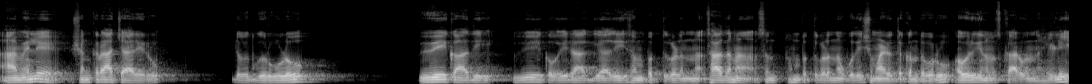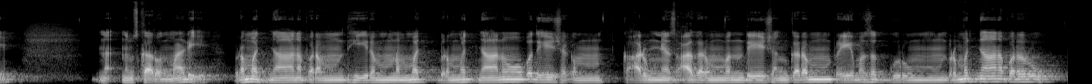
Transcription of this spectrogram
ಆಮೇಲೆ ಶಂಕರಾಚಾರ್ಯರು, ಜಗದ್ಗುರುಗಳು, ವಿವೇಕಾದಿ, ವಿವೇಕ ವೈರಾಗ್ಯಾದಿ ಸಂಪತ್ತುಗಳನ್ನು, ಸಾಧನ ಸಂಪತ್ತುಗಳನ್ನು ಉಪದೇಶ ಮಾಡಿರ್ತಕ್ಕಂಥವರು, ಅವರಿಗೆ ನಮಸ್ಕಾರವನ್ನು ಹೇಳಿ, ನ, ನಮಸ್ಕಾರವನ್ನು ಮಾಡಿ ಬ್ರಹ್ಮಜ್ಞಾನ ಪರಂ ಧೀರಂ ಬ್ರಹ್ಮ, ಬ್ರಹ್ಮಜ್ಞಾನೋಪದೇಶಕಂ ಕಾರುಣ್ಯ ಸಾಗರಂ ವಂದೇ ಶಂಕರಂ ಪ್ರೇಮ ಸದ್ಗುರುಂ, ಬ್ರಹ್ಮಜ್ಞಾನಪರರು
